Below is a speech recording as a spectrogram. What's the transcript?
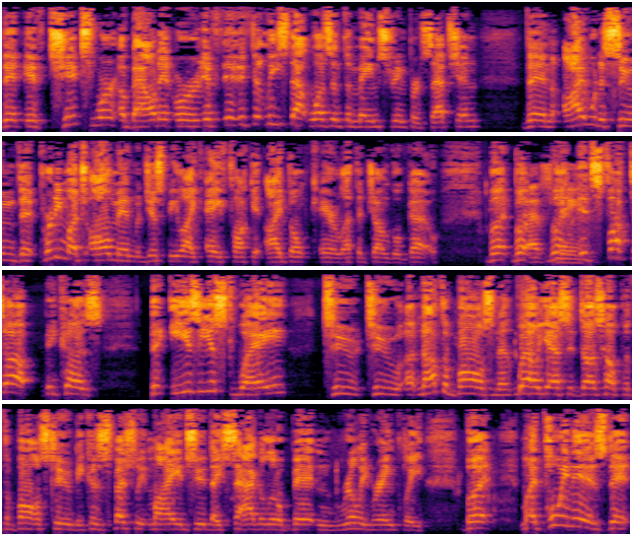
that if chicks weren't about it, or if if at least that wasn't the mainstream perception then I would assume that pretty much all men would just be like, "Hey, fuck it, I don't care, let the jungle go." But but That's but me. it's fucked up because the easiest way to to uh, not the balls. Well, yes, it does help with the balls too because especially at my age, dude, they sag a little bit and really wrinkly. But my point is that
